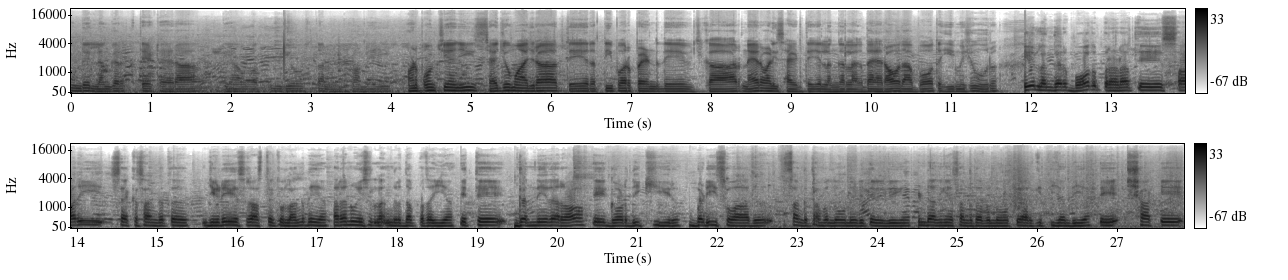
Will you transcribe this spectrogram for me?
ਆਉਂਦੇ ਲੰਗਰ ਤੇ ਠਹਿਰਾ ਦੀਆਂ ਵੀਡੀਓ ਤੁਹਾਨੂੰ ਦਿਖਾਉਂਦੇ ਜੀ। ਹੁਣ ਪਹੁੰਚੇ ਆ ਜੀ ਸਹਿਜੋ ਮਾਜਰਾ ਤੇ ਰੱਤੀਪੁਰ ਪਿੰਡ ਦੇ ਵਿਚਕਾਰ। ਨਹਿਰ ਵਾਲੀ ਸਾਈਡ ਤੇ ਜੇ ਲੰਗਰ ਲੱਗਦਾ ਹੈ, ਰੋਹ ਦਾ ਬਹੁਤ ਹੀ ਮਸ਼ਹੂਰ। ਇਹ ਲੰਗਰ ਬਹੁਤ ਪੁਰਾਣਾ ਤੇ ਸਾਰੀ ਸਿੱਖ ਸੰਗਤ ਜਿਹੜੇ ਇਸ ਰਸਤੇ ਤੋਂ ਲੰਘਦੇ ਆ, ਸਾਰਿਆਂ ਨੂੰ ਇਸ ਲੰਗਰ ਦਾ ਪਤਾ ਹੀ ਆ। ਇੱਥੇ ਗੰਨੇ ਦਾ ਰੋਹ ਤੇ ਗੁੜ ਦੀ ਖੀਰ ਬੜੀ ਸਵਾਦ ਸੰਗਤਾਂ ਵੱਲੋਂ ਨੇੜੇ ਤੇ ਦੀਆਂ ਪਿੰਡਾਂ ਦੀਆਂ ਸੰਗਤਾਂ ਵੱਲੋਂ ਤਿਆਰ ਕੀਤੀ ਜਾਂਦੀ ਆ ਤੇ ਛਕ ਕੇ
